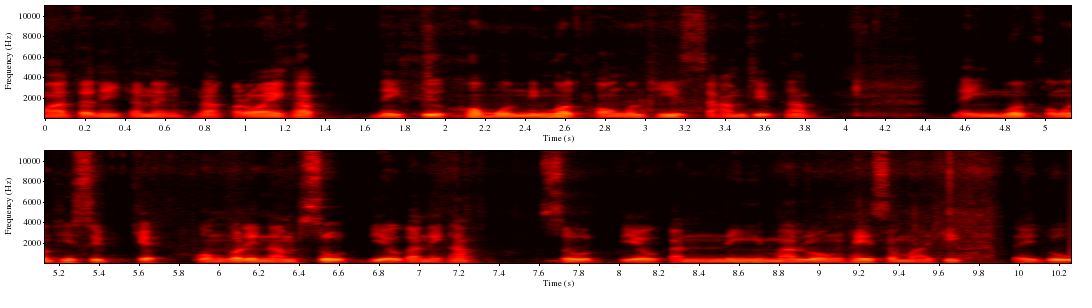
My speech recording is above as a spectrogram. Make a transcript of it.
มาในตำแหน่งหลักร้อยครับ นี่คือข้อมูลในงวดของวันที่ 30 ครับ ในงวดของวันที่ 17 ผมก็ได้นำสูตรเดียวกันนะครับ สูตรเดียวกันนี้มาลงให้สมาชิกได้ดู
